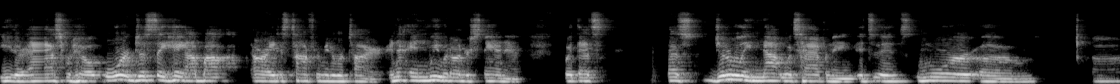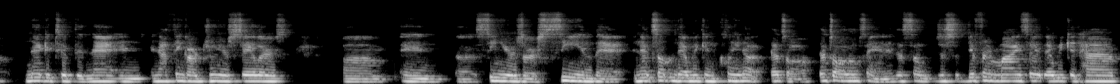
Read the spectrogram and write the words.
either ask for help or just say, "Hey, about all right. It's time for me to retire," and and we would understand that. But that's that's generally not what's happening. It's it's more um, uh, negative than that, and and I think our junior sailors um, and uh, seniors are seeing that, and that's something that we can clean up. That's all. That's all I'm saying. And that's some just a different mindset that we could have.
